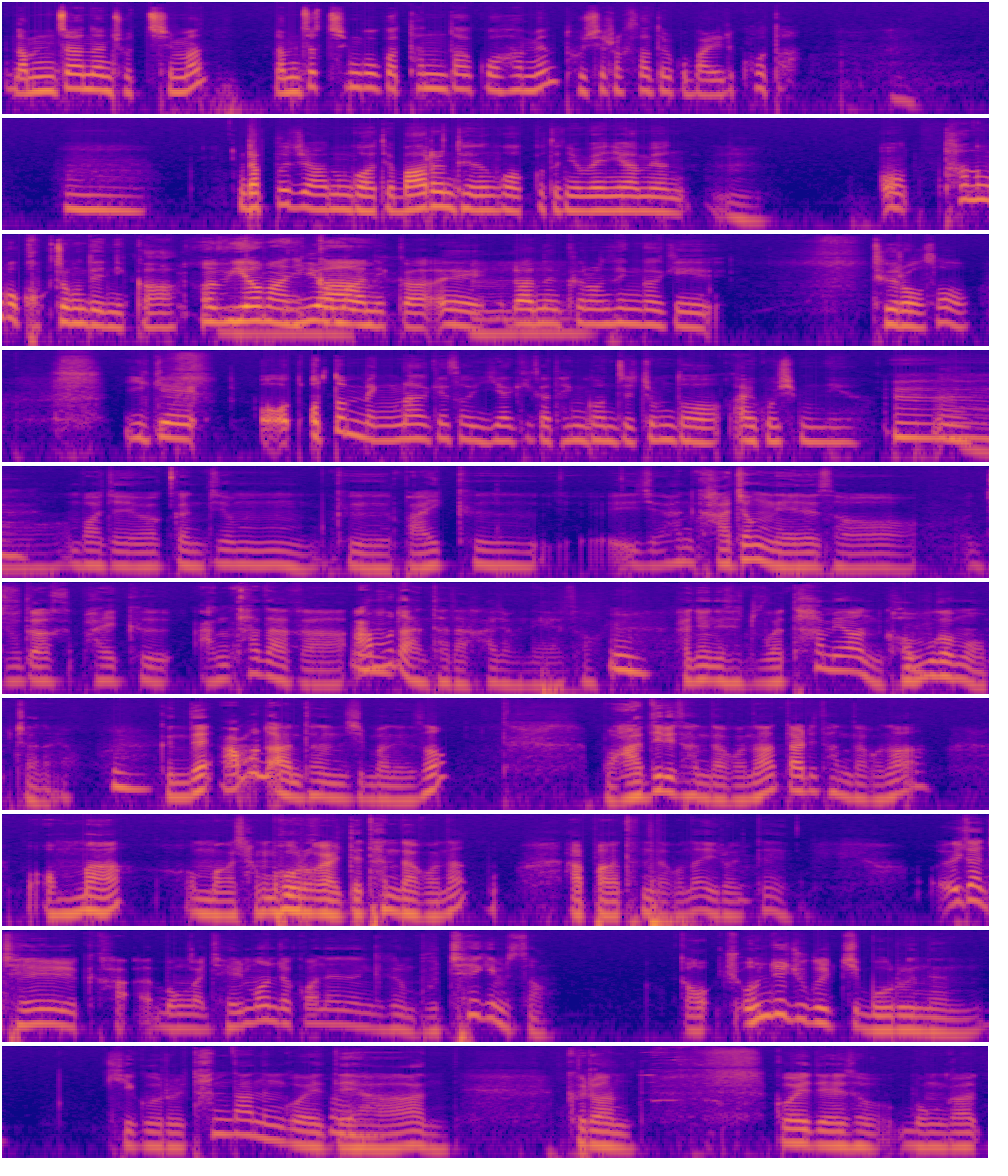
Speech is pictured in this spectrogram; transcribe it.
남자는 좋지만 남자친구가 탄다고 하면 도시락 싸들고 말릴 거다. 음 나쁘지 않은 것 같아요. 말은 되는 것 같거든요. 왜냐하면 음. 어 타는 거 걱정되니까 어, 위험하니까. 위험하니까, 예, 음. 라는 그런 생각이 들어서 이게 어, 떤 맥락에서 이야기가 된 건지 좀 더 알고 싶네요. 음. 어, 맞아요. 약간 좀 그 바이크 이제 한 가정 내에서 누가 바이크 안 타다가 음. 아무도 안 타다 가정 내에서 음. 가정 내에서 누가 타면 거부감은 없잖아요. 음. 근데 아무도 안 타는 집안에서 뭐 아들이 탄다거나 딸이 탄다거나 뭐 엄마 엄마가 장 보러 갈 때 탄다거나 뭐 아빠가 탄다거나 이럴 때 일단 제일 가- 뭔가 제일 먼저 꺼내는 게 그런 무책임성. 그러니까 어, 언제 죽을지 모르는 기구를 탄다는 거에 대한 그런 거에 대해서 뭔가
